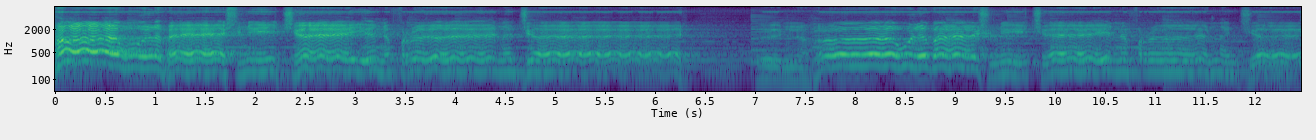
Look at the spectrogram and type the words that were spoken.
hăul veșnicei înfrângeri, În hăul veșnicei înfrângeri.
